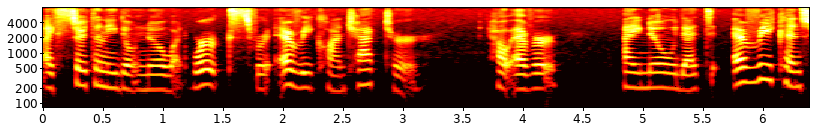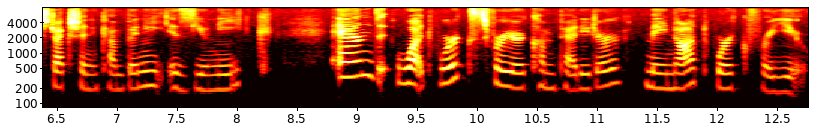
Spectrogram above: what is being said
I certainly don't know what works for every contractor. However, I know that every construction company is unique and what works for your competitor may not work for you.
